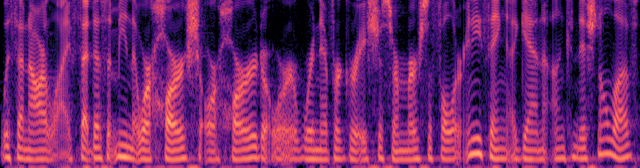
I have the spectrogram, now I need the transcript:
within our life. That doesn't mean that we're harsh or hard or we're never gracious or merciful or anything. Again, unconditional love.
